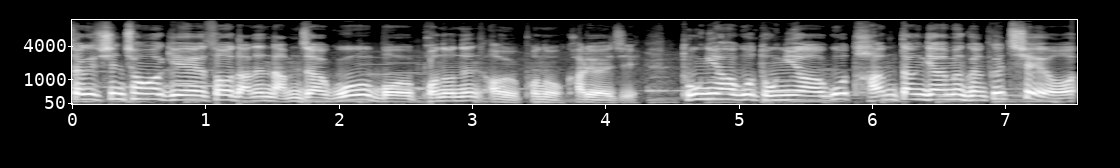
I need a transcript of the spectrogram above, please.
자 여기서 신청하기에서 나는 남자고 뭐 번호는 어우 번호 가려야지. 동의하고 동의하고 다음 단계 하면 그냥 끝이에요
